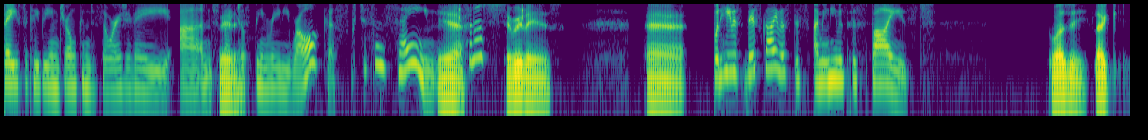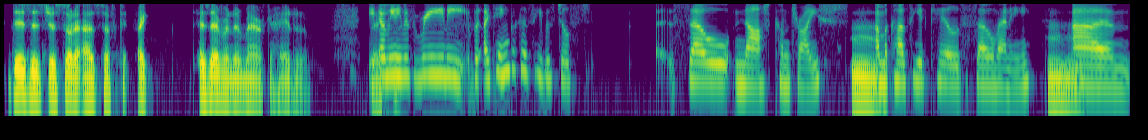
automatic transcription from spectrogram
basically being drunk and disorderly and Really? like just being really raucous, which is insane, Yeah. isn't it? It really is. Uh, But he was this guy was dis- I mean he was despised. was he? Like, this is just sort of as tough, like, as everyone in America hated him. I mean he was really but I think because he was just uh, so not contrite and because he had killed so many um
